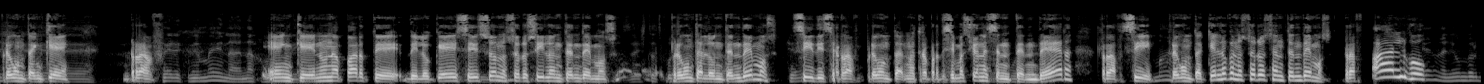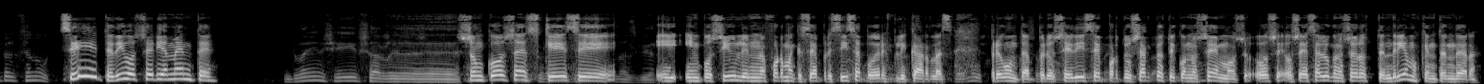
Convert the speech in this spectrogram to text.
Pregunta, ¿en qué? Raf, en que en una parte de lo que es eso nosotros sí lo entendemos. Pregunta, ¿lo entendemos? Sí, dice Raf. Pregunta, ¿nuestra participación es entender? Raf, sí. Pregunta, ¿qué es lo que nosotros entendemos? Raf, algo. Sí, te digo seriamente. Son cosas que es eh, imposible en una forma que sea precisa poder explicarlas. Pregunta, pero se dice, por tus actos te conocemos. O o sea es algo que nosotros tendríamos que entender.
